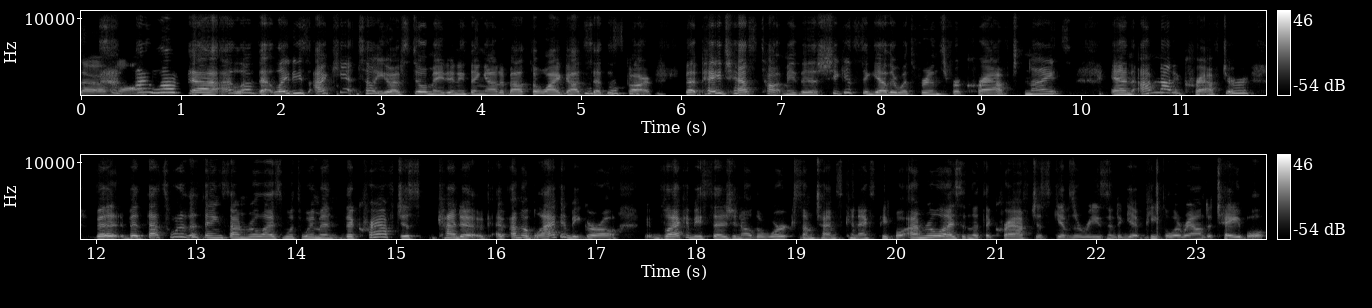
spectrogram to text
So yeah. I love that. I love that. Ladies, I can't tell you I've still made anything out about the why God said the scar, but Paige has taught me this. She gets together with friends for craft nights. And I'm not a crafter, but but that's one of the things I'm realizing with women. The craft just kind of I'm a Blackaby girl. Blackaby says, you know, the work sometimes connects people. I'm realizing that the craft just gives a reason to get people around a table.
